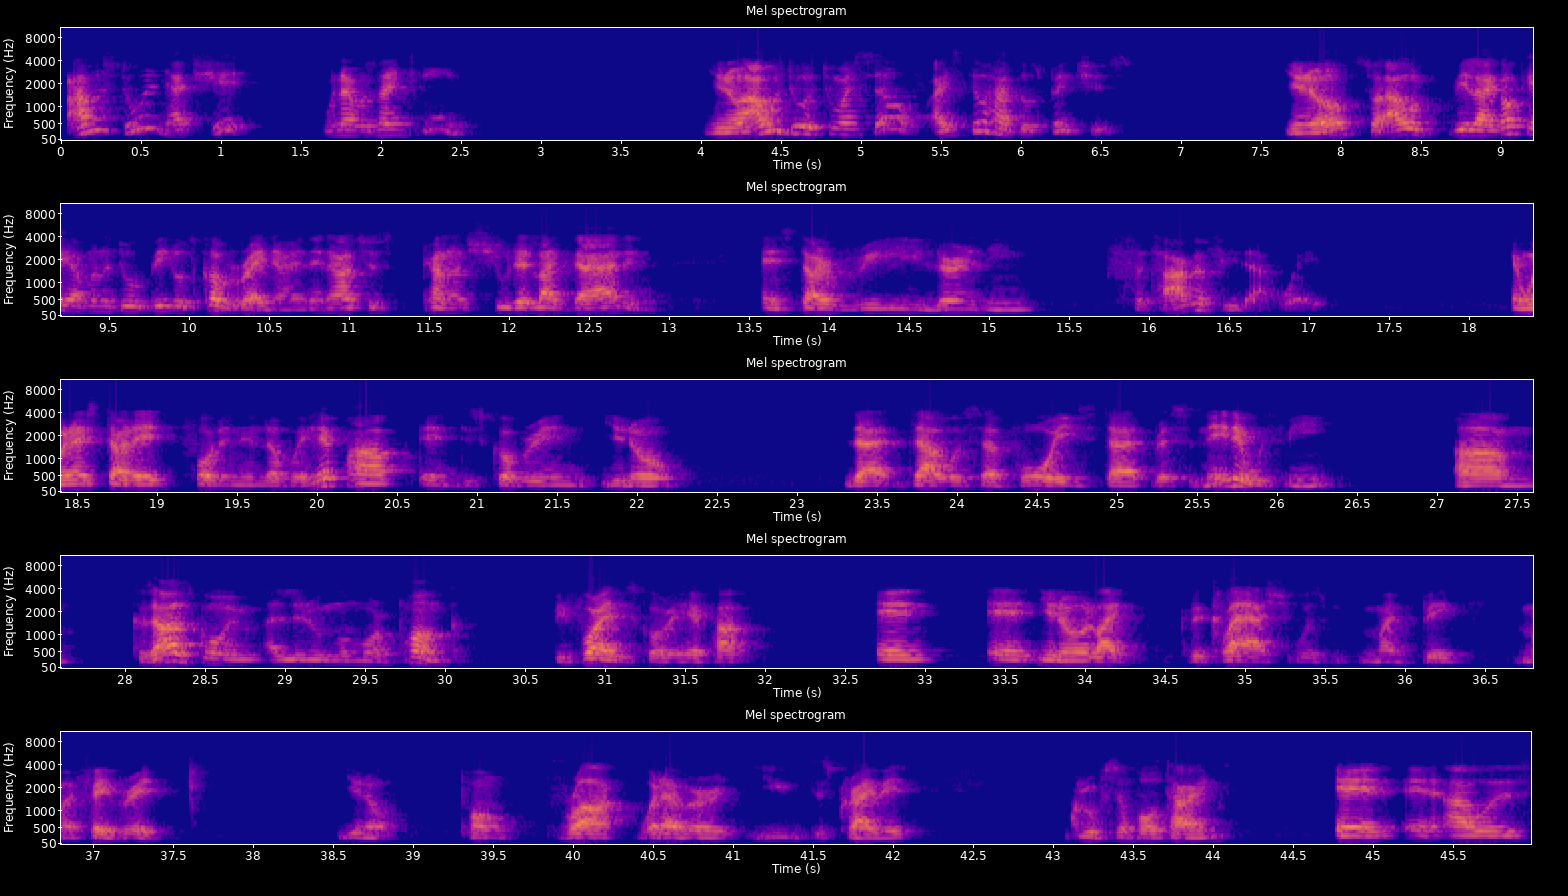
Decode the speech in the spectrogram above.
I was doing that shit when I was 19. You know, I would do it to myself. I still have those pictures. You know, so I would be like, okay, I'm gonna do a Beatles cover right now, and then I'll just kind of shoot it like that, and and start really learning photography that way. And when I started falling in love with hip hop and discovering, you know, that that was a voice that resonated with me because um, I was going a little more punk before I discovered hip hop, and and you know like the Clash was my big my favorite, you know, punk rock whatever you describe it, groups of all times, and and I was.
